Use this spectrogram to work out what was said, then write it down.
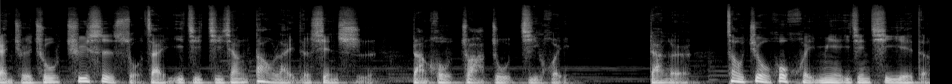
感觉出趋势所在以及即将到来的现实，然后抓住机会。然而，造就或毁灭一间企业的，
